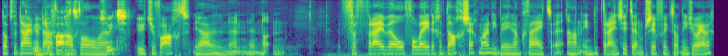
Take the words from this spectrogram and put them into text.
Dat we daar inderdaad een aantal Zoiets. uurtje of acht, ja, een, een, een, vrijwel volledige dag, zeg maar. Die ben je dan kwijt aan in de trein zitten. En op zich vind ik dat niet zo erg.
